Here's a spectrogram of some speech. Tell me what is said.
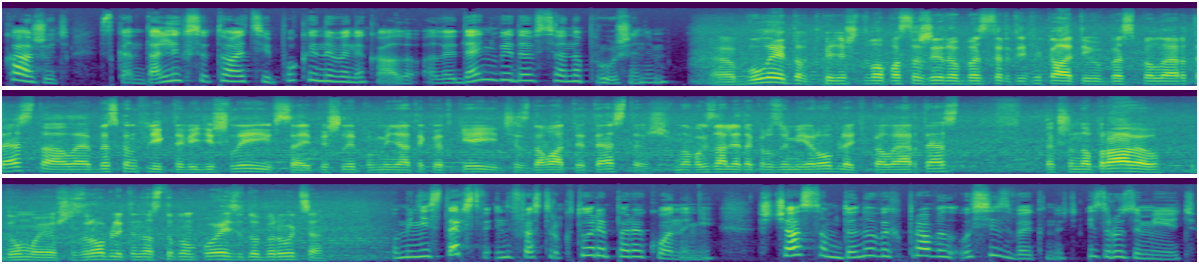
Кажуть, скандальних ситуацій поки не виникало, але день видався напруженим. Е, Були тут, звісно, два пасажири без сертифікатів, без ПЛР-теста, але без конфлікту відійшли і все, і пішли поміняти квитки чи здавати тести. На вокзалі, так розумію, роблять ПЛР-тест. Так що направив, думаю, що зроблять і на наступному поїзді доберуться. У Міністерстві інфраструктури переконані, з часом до нових правил усі звикнуть і зрозуміють,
